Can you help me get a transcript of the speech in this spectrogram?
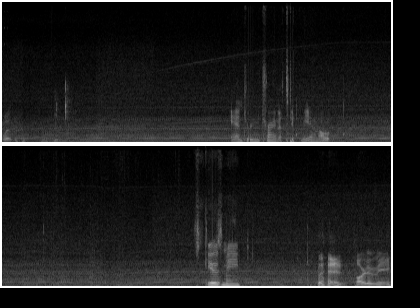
What? Andrew, you trying to take me out? Excuse me. Pardon me.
